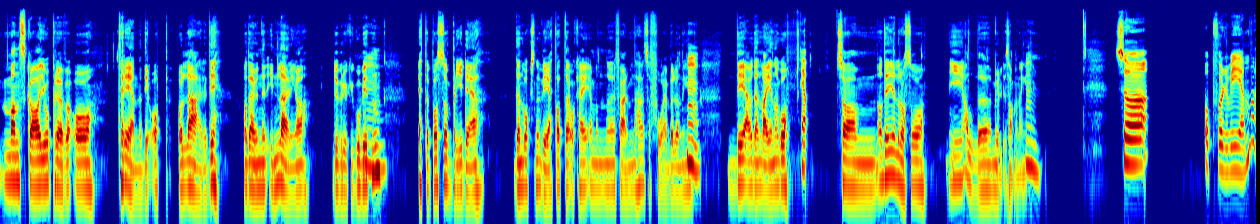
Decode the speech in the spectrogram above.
man skal jo prøve å trene de opp og lære de, og det er under innlæringa du bruker godbiten. Mm. Etterpå så blir det Den voksne vet at eh, ok, er man er ferdig med det her, så får jeg belønningen. Mm. Det er jo den veien å gå. Ja. Så, og det gjelder også i alle mulige sammenhenger. Mm. Så oppfordrer vi igjen, da,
